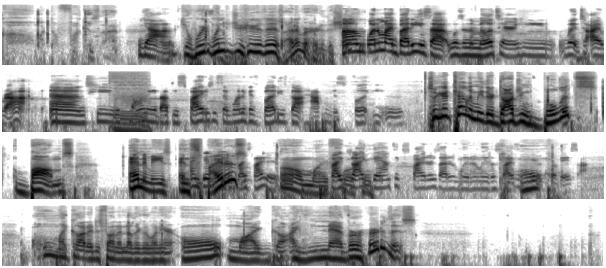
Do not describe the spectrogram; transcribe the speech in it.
Oh, what the fuck is that? Yeah. Yo, where when did you hear this? I never heard of this shit. Um, one of my buddies that was in the military, he went to Iraq and he was telling me about these spiders. He said one of his buddies got half of his foot eaten. so you're telling me they're dodging bullets, bombs, enemies, and, And spiders? By spiders. Oh my! God. By fucking- gigantic spiders that are literally the size of Oh. your cabeza. Oh my god! I just found another good one here. Oh my god! I've never heard of this.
